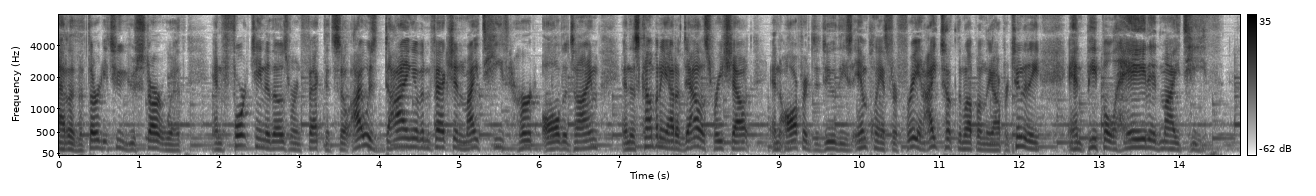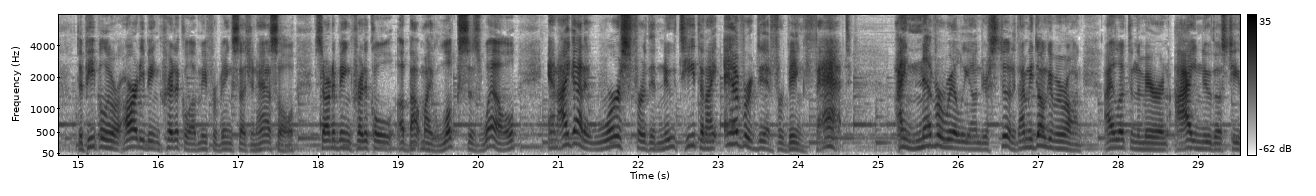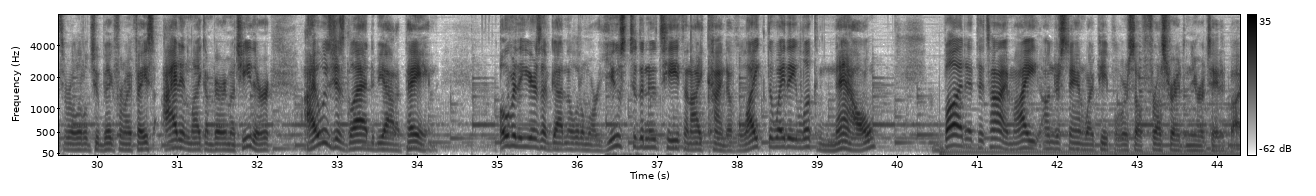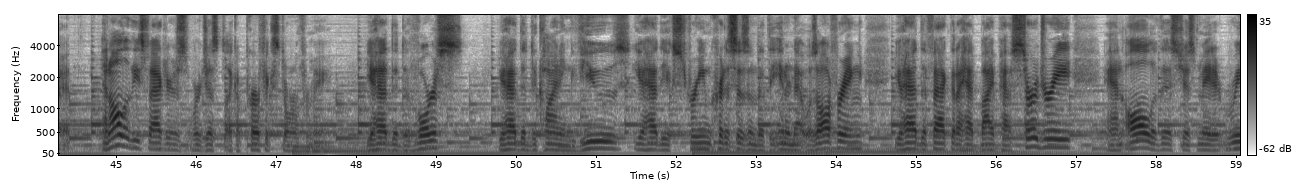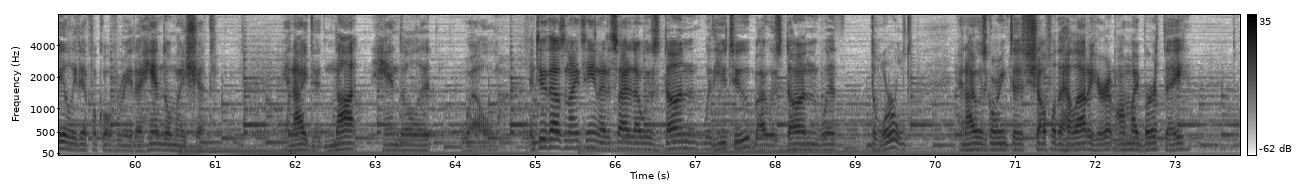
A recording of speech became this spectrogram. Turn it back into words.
out of the 32 you start with, and 14 of those were infected. So I was dying of infection. My teeth hurt all the time. And this company out of Dallas reached out and offered to do these implants for free. And I took them up on the opportunity, and people hated my teeth. The people who are already being critical of me for being such an asshole started being critical about my looks as well, and I got it worse for the new teeth than I ever did for being fat. I never really understood it. I mean, don't get me wrong. I looked in the mirror and I knew those teeth were a little too big for my face. I didn't like them very much either. I was just glad to be out of pain. Over the years, I've gotten a little more used to the new teeth and I kind of like the way they look now. But at the time, I understand why people were so frustrated and irritated by it. And all of these factors were just like a perfect storm for me. You had the divorce, you had the declining views, you had the extreme criticism that the internet was offering, you had the fact that I had bypass surgery, and all of this just made it really difficult for me to handle my shit. And I did not handle it well. In 2019, I decided I was done with YouTube, I was done with the world, and I was going to shuffle the hell out of here on my birthday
